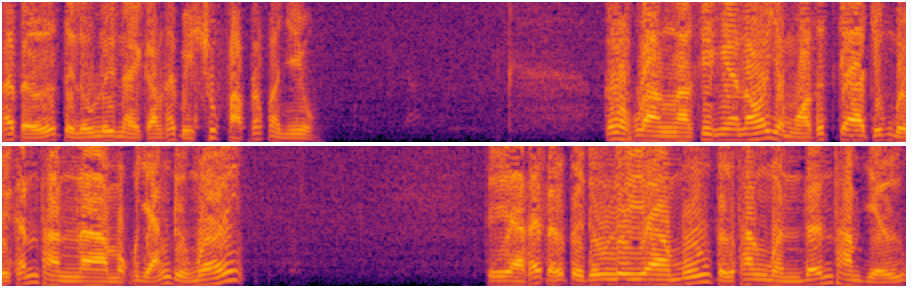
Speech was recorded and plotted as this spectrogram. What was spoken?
thái tử tỳ lưu ly này cảm thấy bị xúc phạm rất là nhiều. Có một lần à, khi nghe nói dòng họ thích ca chuẩn bị khánh thành là một giảng đường mới, thì à, thái tử tỳ lưu ly à, muốn tự thân mình đến tham dự.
